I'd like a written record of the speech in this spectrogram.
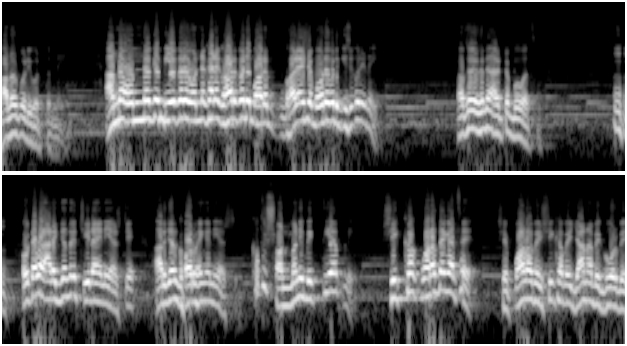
ভালোর পরিবর্তন নেই। আমরা অন্যকে বিয়ে করে, অন্যখানে ঘর করে, বড় ঘরে এসে বউরে বলে কিছু করি নেই। অথচ এখানে আরেকটা বউ আছে। ওটা আবার আরেকজন থেকে চিরায় নিয়ে আসছে, আরেকজন ঘর ভেঙে নিয়ে আসছে। কত সম্মানী ব্যক্তি আপনি। শিক্ষক পড়াতে গেছে, সে পড়াবে, শিখাবে, জানাবে, গড়বে।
